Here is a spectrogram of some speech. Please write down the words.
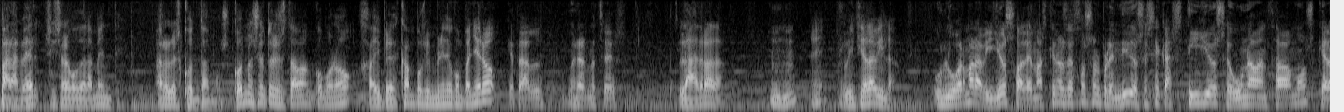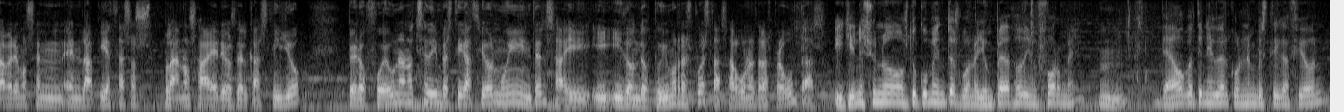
Para ver si salgo de la mente. Ahora les contamos. Con nosotros estaban, como no, Javi Pérez Campos, bienvenido compañero. ¿Qué tal? Buenas noches. La Adrada, ¿eh? provincia de Ávila. Un lugar maravilloso, además que nos dejó sorprendidos ese castillo según avanzábamos, que ahora veremos en, en la pieza esos planos aéreos del castillo, pero fue una noche de investigación muy intensa y, y- y donde obtuvimos respuestas a algunas de las preguntas. Y tienes unos documentos, bueno, y un pedazo de informe de algo que tiene que ver con una investigación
